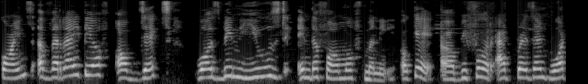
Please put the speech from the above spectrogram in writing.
coins, a variety of objects was being used in the form of money. Okay, uh, before at present what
